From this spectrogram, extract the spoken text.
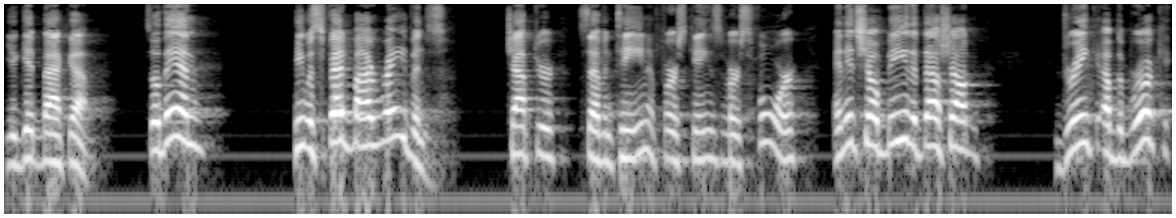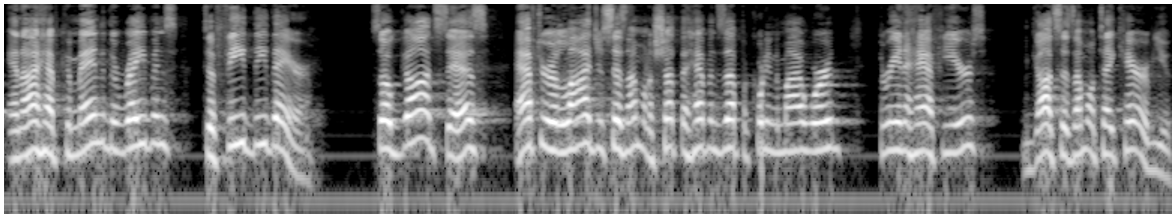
you get back up. So then, he was fed by ravens. Chapter 17 of 1 Kings, verse 4. And it shall be that thou shalt drink of the brook, and I have commanded the ravens to feed thee there. So God says, after Elijah says, I'm going to shut the heavens up according to my word, three and a half years, God says, I'm going to take care of you.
